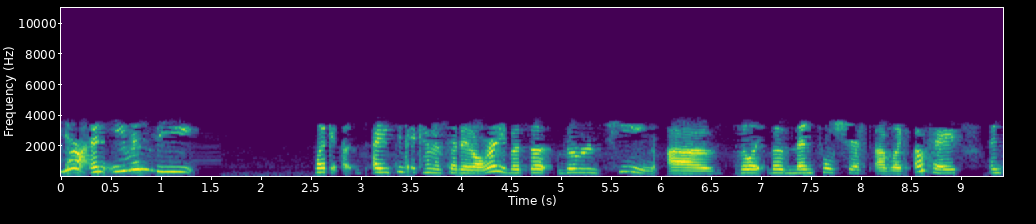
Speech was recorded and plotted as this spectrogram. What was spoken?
Yeah, and even the like I think I kind of said it already, but the the routine of the like the mental shift of like okay, and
